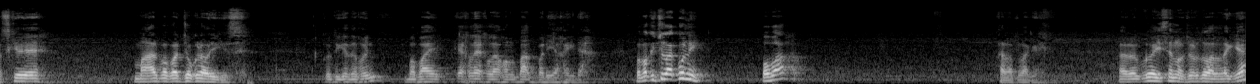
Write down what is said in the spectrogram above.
আজকে মার বাবার ঝগড়া হয়ে গেছে। গতিকে দেখুন বাবাই একলা একলা এখন বাঘ বাড়িয়া খাই না। বাবা কিছু লাগবো নি? বাবা? খারাপ লাগে। আর রঘু আইসে নজর দেওয়ার লাগিয়া।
